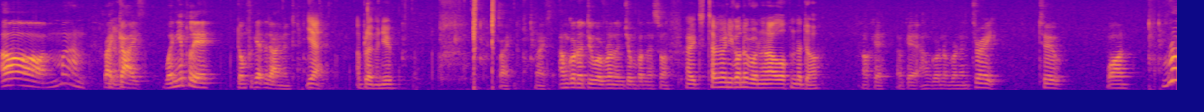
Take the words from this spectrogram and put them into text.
Oh man! Right, yeah. guys, when you play, don't forget the diamond. Yeah, I'm blaming you. Right, right. I'm gonna do a run and jump on this one. Right, tell me when you're gonna run, and I'll open the door. Okay, okay, I'm gonna run in three, two, one. Run!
